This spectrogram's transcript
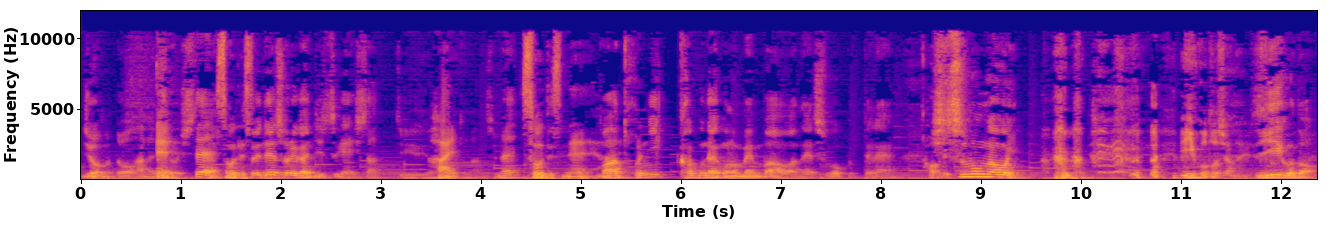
常務とお話をして、ええそうですねれでそれが実現したっていうようなことなんですね。そうですね。まあ、はいとにかくね、このメンバーはね、すごくってね、はい質問が多い。いいことじゃないですか。いいこと。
